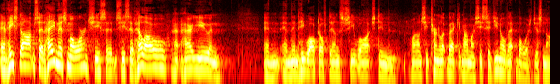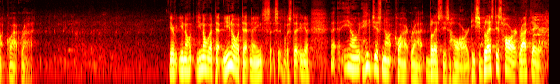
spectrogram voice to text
And he stopped and said, Hey, Miss Moore. And she said, she said, Hello, how are you? And, and, and then he walked off down. She watched him and while, she turned to look back at my mom. She said, You know, that boy is just not quite right. You, ever, you, know, you, know what that, you know what that means. You know, he's just not quite right. Bless his heart. He blessed his heart right there.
